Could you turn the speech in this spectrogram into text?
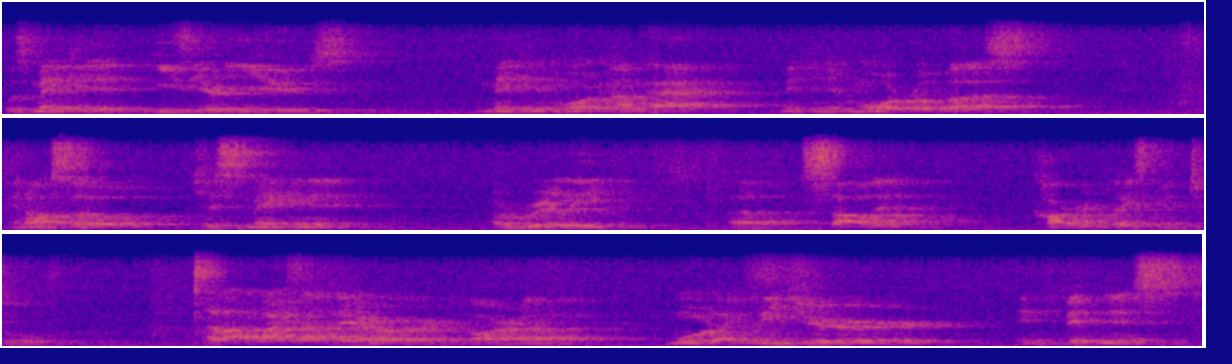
was making it easier to use, making it more compact, making it more robust, and also just making it a really uh, solid car replacement tool. A lot of bikes out there are, are uh, more like leisure and fitness.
